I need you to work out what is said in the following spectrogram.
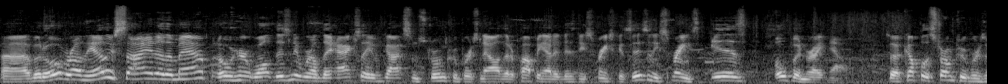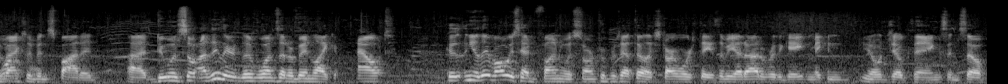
uh, but over on the other side of the map, over here at Walt Disney World, they actually have got some stormtroopers now that are popping out of Disney Springs because Disney Springs is open right now. So a couple of stormtroopers have actually been spotted uh, doing some. I think they're the ones that have been like out because you know they've always had fun with stormtroopers out there, like Star Wars days. They'll be out, out over the gate and making you know joke things, and so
